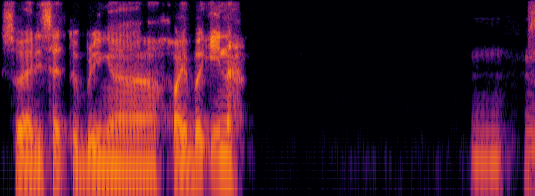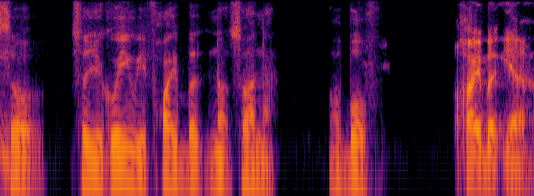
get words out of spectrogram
so I decided to bring uh, Højbjerg in. Uh. Mhm. So so you're going with Højbjerg, not Son, ah? Or both? Hoiberg, yeah,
